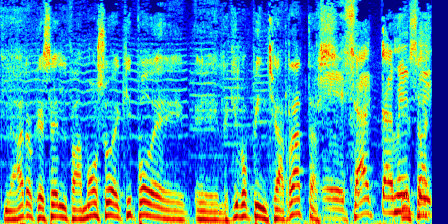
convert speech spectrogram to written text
Claro, que es el famoso equipo de eh, el equipo Pincharratas. Exactamente. Eh,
